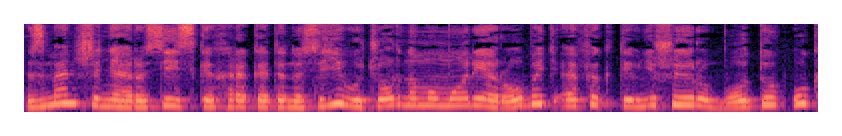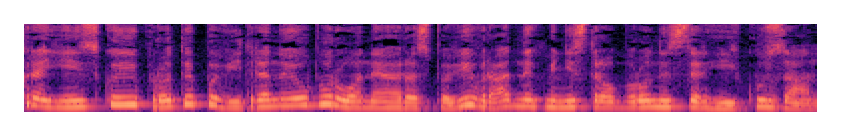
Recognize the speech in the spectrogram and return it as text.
Зменшення російських ракетоносіїв у Чорному морі робить ефективнішою роботу української протиповітряної оборони, розповів радник міністра оборони Сергій Кузан.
